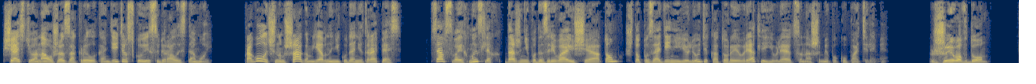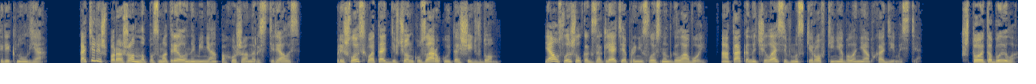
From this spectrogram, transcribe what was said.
К счастью, она уже закрыла кондитерскую и собиралась домой. Прогулочным шагом, явно никуда не торопясь. Вся в своих мыслях, даже не подозревающая о том, что позади нее люди, которые вряд ли являются нашими покупателями. «Живо в дом!» — крикнул я. Катя лишь пораженно посмотрела на меня, похоже, она растерялась. Пришлось хватать девчонку за руку и тащить в дом. Я услышал, как заклятие пронеслось над головой. Атака началась, и в маскировке не было необходимости. «Что это было?»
